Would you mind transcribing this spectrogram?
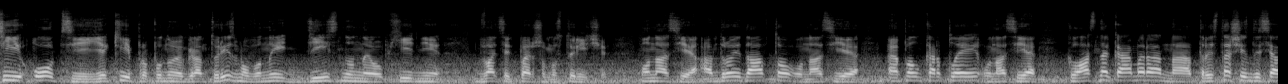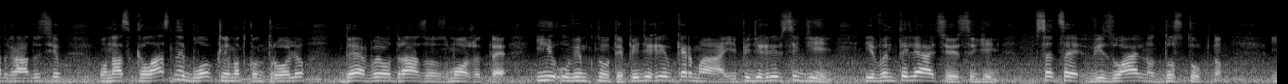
ті опції, які пропонує Gran Turismo, вони дійсно необхідні в 21 сторіччі. У нас є Android Auto, у нас є Apple CarPlay, у нас є класна камера на 360 градусів. У нас класний блок клімат-контролю, де ви одразу зможете і увімкнути підігрів керма, і підігрів сидінь, і вентиляцію сидінь. Все це візуально доступно.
